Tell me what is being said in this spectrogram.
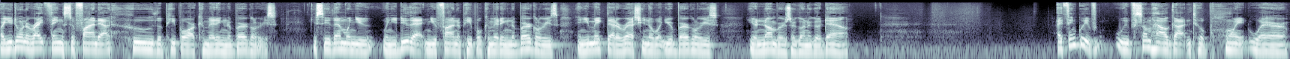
Are you doing the right things to find out who the people are committing the burglaries? You see, then when you when you do that and you find the people committing the burglaries and you make that arrest, you know what your burglaries, your numbers are going to go down. I think we've we've somehow gotten to a point where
